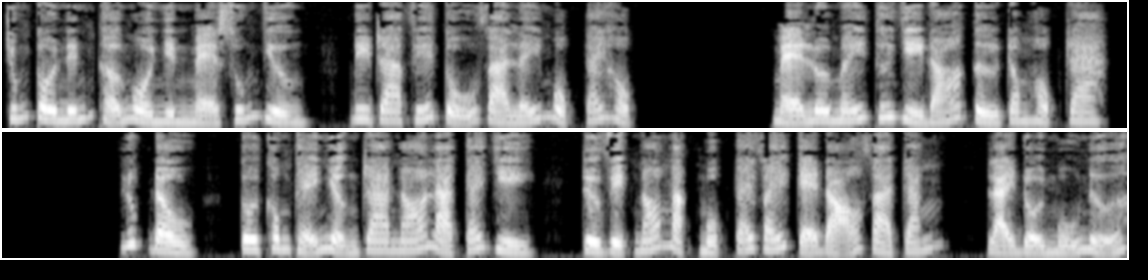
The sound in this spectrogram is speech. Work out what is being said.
Chúng tôi nín thở ngồi nhìn mẹ xuống giường, đi ra phía tủ và lấy một cái hộp. Mẹ lôi mấy thứ gì đó từ trong hộp ra. Lúc đầu, tôi không thể nhận ra nó là cái gì, trừ việc nó mặc một cái váy kẻ đỏ và trắng, lại đội mũ nữa.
